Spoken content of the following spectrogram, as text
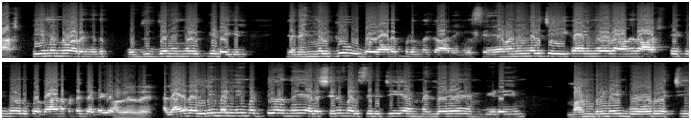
രാഷ്ട്രീയം എന്ന് പറയുന്നത് പൊതുജനങ്ങൾക്കിടയിൽ ജനങ്ങൾക്ക് ഉപകാരപ്പെടുന്ന കാര്യങ്ങൾ സേവനങ്ങൾ ചെയ്യുക എന്നുള്ളതാണ് രാഷ്ട്രീയത്തിന്റെ ഒരു പ്രധാനപ്പെട്ട ഘടകം. അല്ലാതെ വെള്ളിയും വെള്ളിയും വെട്ടി വന്ന് ഇലക്ഷനും മത്സരിച്ച് എം എൽ എ എം പിയുടെയും മന്ത്രിയുടെയും ബോർഡ് വെച്ച്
